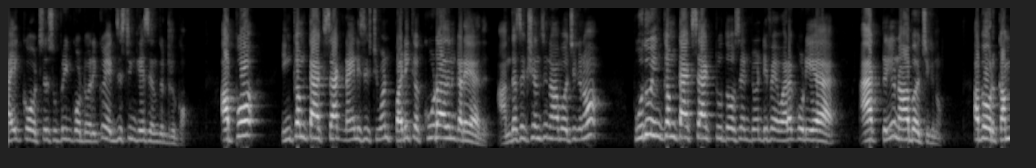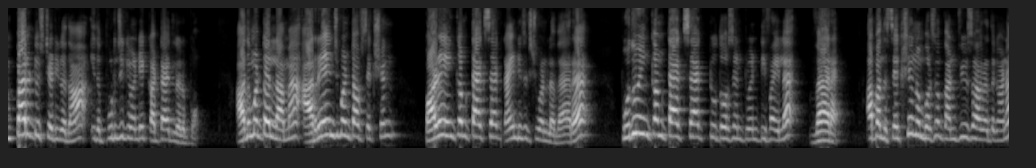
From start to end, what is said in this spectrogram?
high courts Supreme Court வரைக்கும் எக்ஸிஸ்டிங் கேஸ் இருந்துட்டு இருக்கும். அப்போ income tax act nineteen sixty one படிக்க கூடாதுன்னு கிடையாது. அந்த செக்ஷன்ஸும் ஞாபகம் வச்சுக்கணும். புது income tax act two thousand twenty five வரக்கூடிய ஆக்டையும் ஞாபகம் வச்சுக்கணும். அப்போ ஒரு கம்பேரிட்டிவ் ஸ்டடியில் தான் இதை புரிஞ்சிக்க வேண்டிய கட்டாயத்தில் இருப்போம். அது மட்டும் இல்லாமல் அரேஞ்ச்மெண்ட் ஆஃப் செக்ஷன் பழைய income tax act nineteen sixty ஒன்ல வேற புது income tax act two thousand twenty ஃபைவ்ல வேற. அப்போ அந்த செக்ஷன் நம்பர்ஸும் கன்ஃபியூஸ் ஆகிறதுக்கான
